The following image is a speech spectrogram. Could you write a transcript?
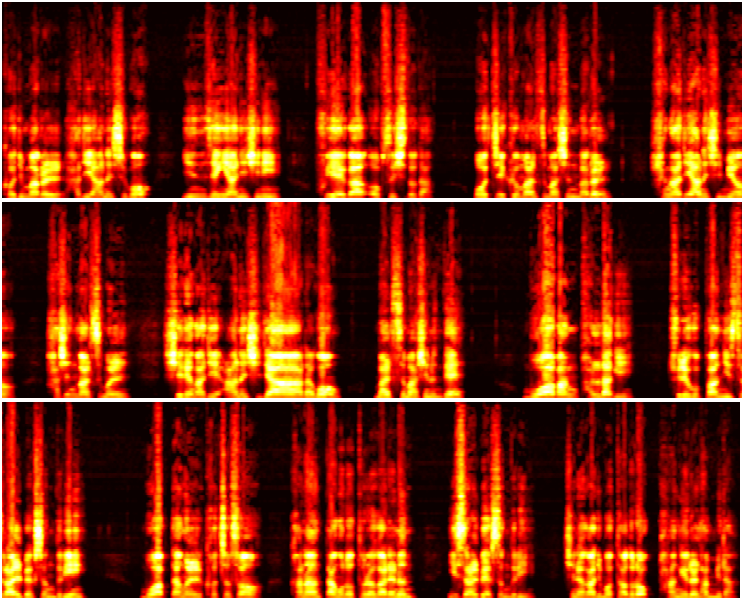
거짓말을 하지 않으시고 인생이 아니시니 후회가 없으시도다. 어찌 그 말씀하신 말을 행하지 않으시며 하신 말씀을 실행하지 않으시냐라고 말씀하시는데 모압왕 발락이 출애굽한 이스라엘 백성들이 모압 땅을 거쳐서 가나안 땅으로 들어가려는 이스라엘 백성들이 지나가지 못하도록 방해를 합니다.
